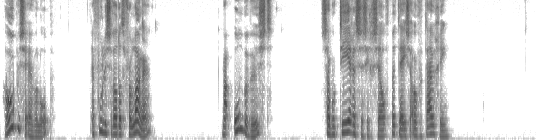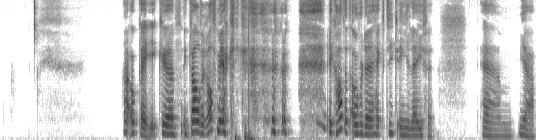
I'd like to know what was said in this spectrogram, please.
hopen ze er wel op en voelen ze wel dat verlangen, maar onbewust saboteren ze zichzelf met deze overtuiging. Ah, Oké, ik, uh, ik dwaal weer af, merk ik. ik had het over de hectiek in je leven. Ehm, ja,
